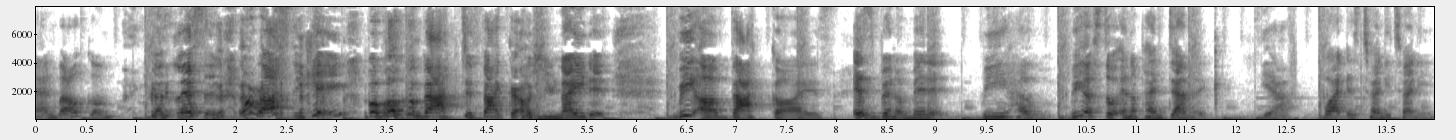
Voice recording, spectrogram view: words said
and welcome. Because listen, we're Rusty K, but welcome back to Fat Girls United. We are back, guys. It's been a minute. We have, we are still in a pandemic. Yeah. What is 2020?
